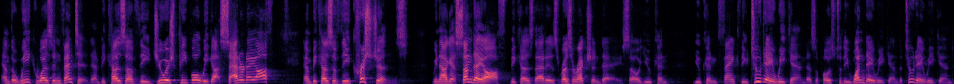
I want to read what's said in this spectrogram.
And the week was invented. And because of the Jewish people, we got Saturday off. And because of the Christians, we now get Sunday off because that is Resurrection Day. So you can, you can thank the two day weekend as opposed to the one day weekend, the two day weekend,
